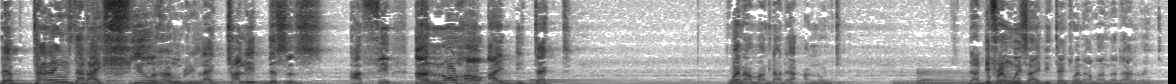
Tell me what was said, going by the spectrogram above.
The times that I feel hungry, like Charlie, this is, I feel, I know how I detect when I'm under the anointing. There are different ways I detect when I'm under the anointing.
